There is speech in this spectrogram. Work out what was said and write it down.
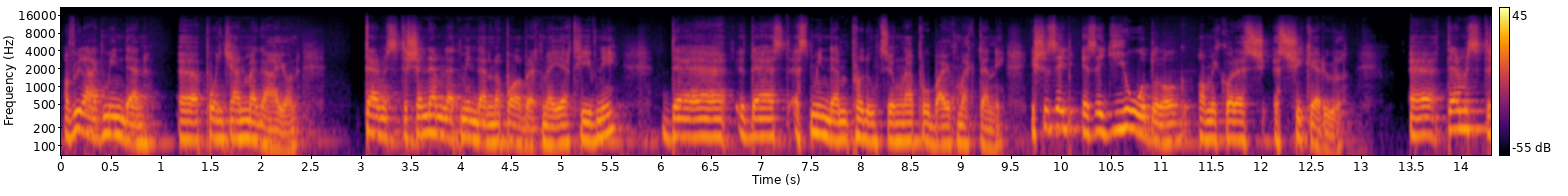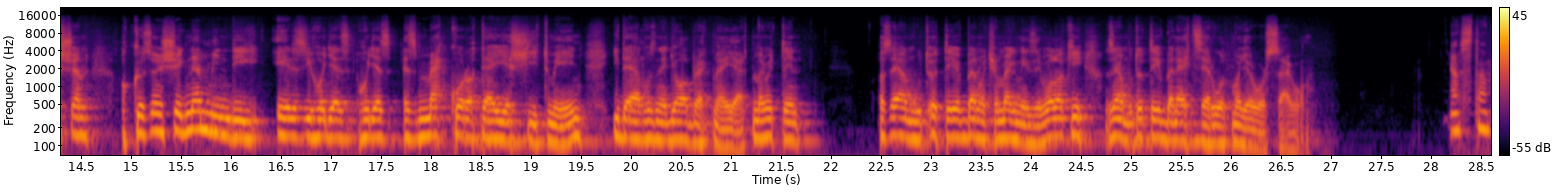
a világ minden pontján megálljon. Természetesen nem lehet minden nap Albert Meyert hívni, de, de ezt, ezt minden produkciónál próbáljuk megtenni. És ez egy, ez egy jó dolog, amikor ez, ez sikerül. Természetesen a közönség nem mindig érzi, hogy ez, hogy ez, ez mekkora teljesítmény ide elhozni egy Albrecht Meyert, mert mit én az elmúlt öt évben, hogyha megnézi valaki, az elmúlt öt évben egyszer volt Magyarországon. Azt a...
